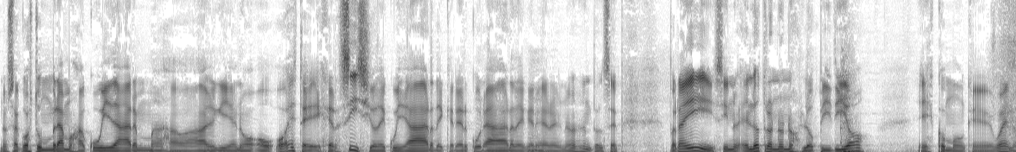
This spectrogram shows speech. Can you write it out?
nos acostumbramos a cuidar más a alguien o, o- o este ejercicio de cuidar, de querer curar, de querer, ¿no? Entonces, por ahí, si no- el otro no nos lo pidió, es como que, bueno,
